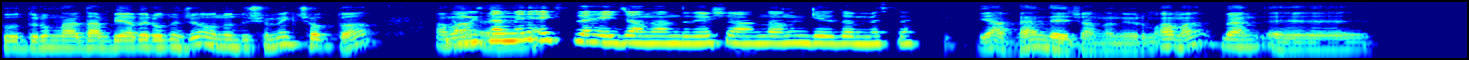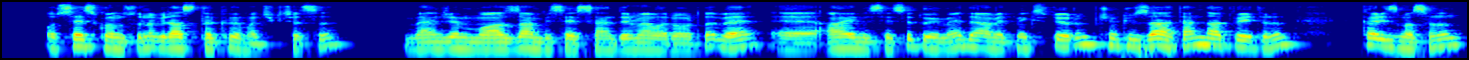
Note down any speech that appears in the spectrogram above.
bu durumlardan bir haber olunca onu düşünmek çok doğal. Ama, o yüzden e, beni ekstra heyecanlandırıyor şu anda onun geri dönmesi. Ya ben de heyecanlanıyorum ama ben e, o ses konusunu biraz takığım açıkçası. Bence muazzam bir seslendirme var orada ve e, aynı sesi duymaya devam etmek istiyorum. Çünkü zaten Darth Vader'ın karizmasının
